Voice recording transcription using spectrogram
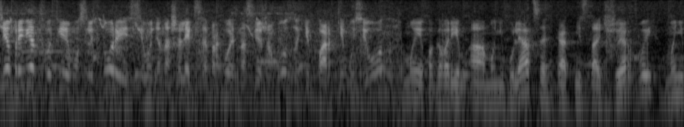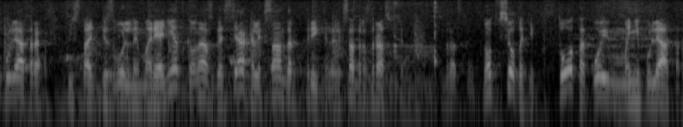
Всем привет! В эфире Муслекторий. Сегодня наша лекция проходит на свежем воздухе в парке Музеон. Мы поговорим о манипуляциях, как не стать жертвой манипулятора, не стать безвольной марионеткой. У нас в гостях Александр Рикель. Александр, здравствуйте. Здравствуй. Но вот все-таки, кто такой манипулятор?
